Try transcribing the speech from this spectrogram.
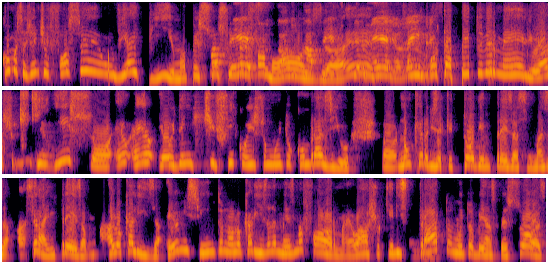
como se a gente fosse um VIP, uma pessoa tapete, super famosa. O tapete é, vermelho, lembra? O tapete vermelho. Eu acho que, que isso, eu, eu, eu, identifico isso muito com o Brasil. Uh, não quero dizer que toda empresa é assim, mas, uh, sei lá, a empresa, a localiza. Eu me sinto na localiza da mesma forma. Eu acho que eles tratam muito bem as pessoas.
